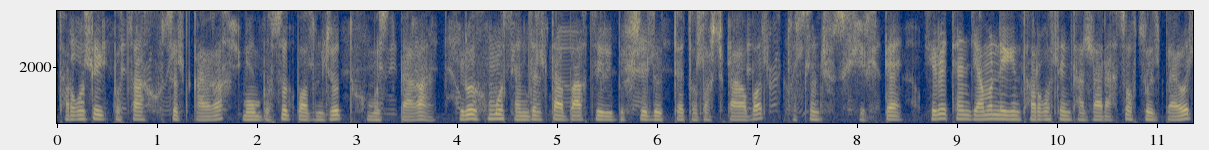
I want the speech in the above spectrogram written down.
торгуулийг буцаах хүсэлт гаргах мөн бусад боломжууд хүмүүст байгаа. Хэрвээ хүмүүс амьдралдаа бага зэрэг бэрхшээлүүдтэй тулгарч байгаа бол тусламж хүсэх хэрэгтэй. Хэрвээ танд ямар нэгэн торгуулийн талаар асуух зүйл байвал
